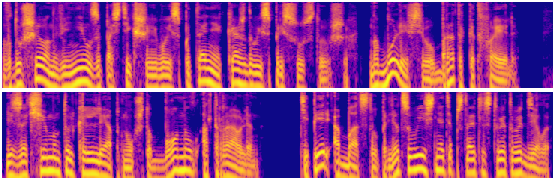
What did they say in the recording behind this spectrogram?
В душе он винил за постигшее его испытание каждого из присутствующих, но более всего брата Катфаэля. И зачем он только ляпнул, что Боннелл отравлен? Теперь аббатству придется выяснять обстоятельства этого дела.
